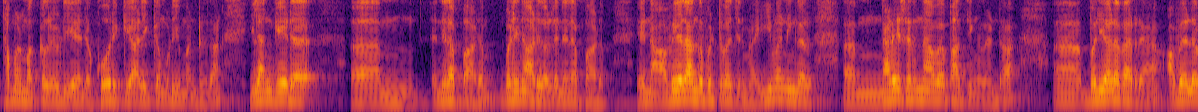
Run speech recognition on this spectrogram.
தமிழ் மக்களுடைய இந்த கோரிக்கையை அழிக்க முடியுமென்று தான் இலங்கையோட நிலப்பாடும் வெளிநாடுகளில் நிலப்பாடும். ஏன்னா அவையில் அங்கே விட்டு வச்சிருப்பேன் ஈவன் நீங்கள் நடேசனாவை பார்த்தீங்களா வெளியால் வர்றேன் அவையில்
